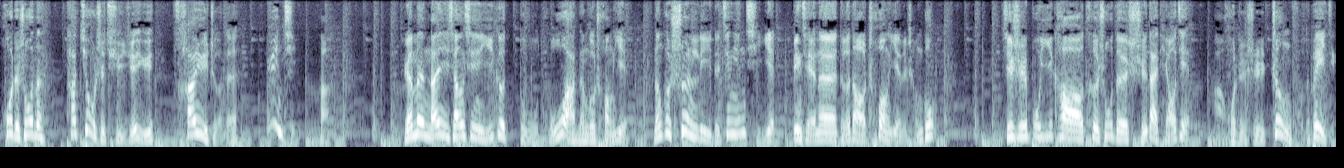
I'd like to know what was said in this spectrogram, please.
或者说呢？它就是取决于参与者的运气啊！人们难以相信一个赌徒啊能够创业，能够顺利的经营企业，并且呢得到创业的成功。其实不依靠特殊的时代条件啊，或者是政府的背景，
